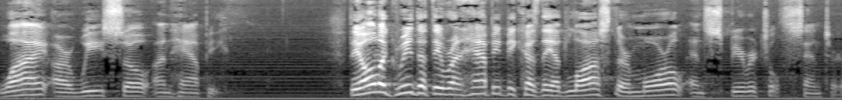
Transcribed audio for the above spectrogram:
why are we so unhappy? They all agreed that they were unhappy because they had lost their moral and spiritual center.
